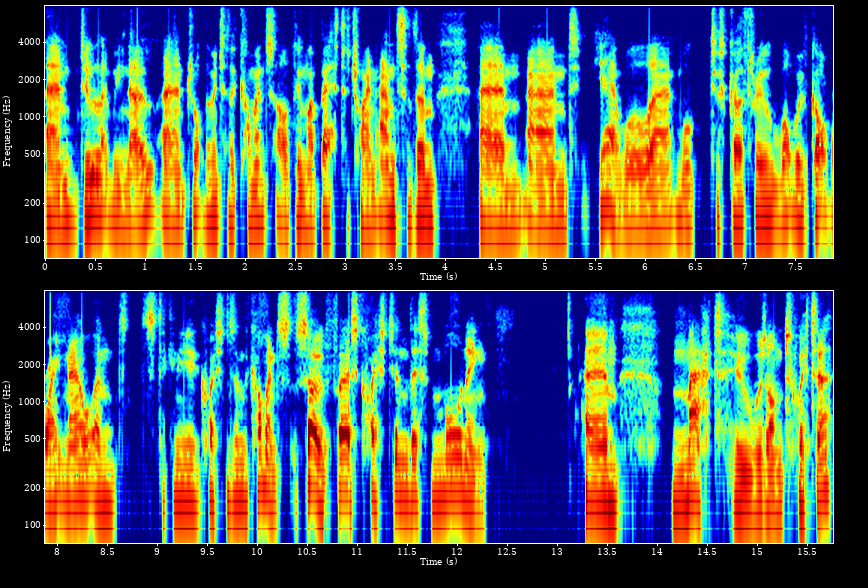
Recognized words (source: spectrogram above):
um, do let me know and um, drop them into the comments. I'll do my best to try and answer them. Um, and yeah, we'll uh, we'll just go through what we've got right now and stick any questions in the comments. So first question this morning. Um, Matt, who was on Twitter,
